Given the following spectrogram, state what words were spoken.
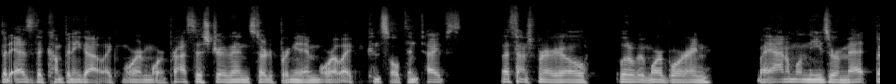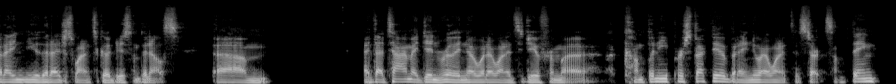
but as the company got like more and more process driven, started bringing in more like consultant types, less entrepreneurial, a little bit more boring. My animal needs were met, but I knew that I just wanted to go do something else. Um, at that time, I didn't really know what I wanted to do from a, a, company perspective, but I knew I wanted to start something.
